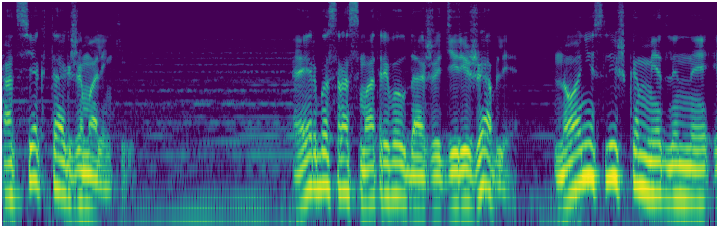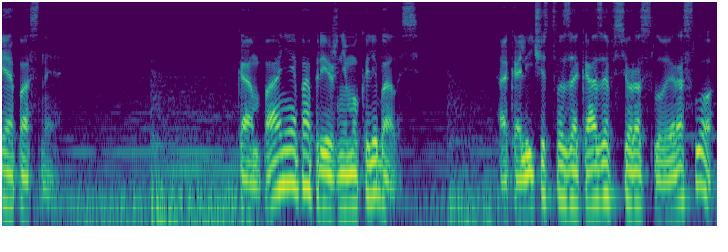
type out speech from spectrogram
Отсек также маленький. Airbus рассматривал даже дирижабли, но они слишком медленные и опасные. Компания по-прежнему колебалась. А количество заказов все росло и росло.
